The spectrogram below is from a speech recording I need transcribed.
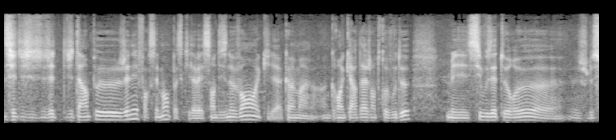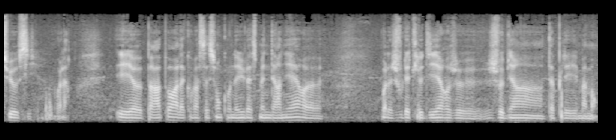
J'étais un peu gêné forcément parce qu'il avait 119 ans et qu'il y a quand même un, un grand écart d'âge entre vous deux. Mais si vous êtes heureux, euh, je le suis aussi. Voilà. Et euh, par rapport à la conversation qu'on a eue la semaine dernière, euh, voilà, je voulais te le dire, je, veux bien t'appeler maman.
